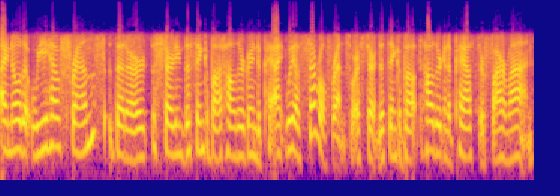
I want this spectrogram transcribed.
I know that we have friends that are starting to think about how they're going to. Pa- we have several friends who are starting to think about how they're going to pass their farm on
